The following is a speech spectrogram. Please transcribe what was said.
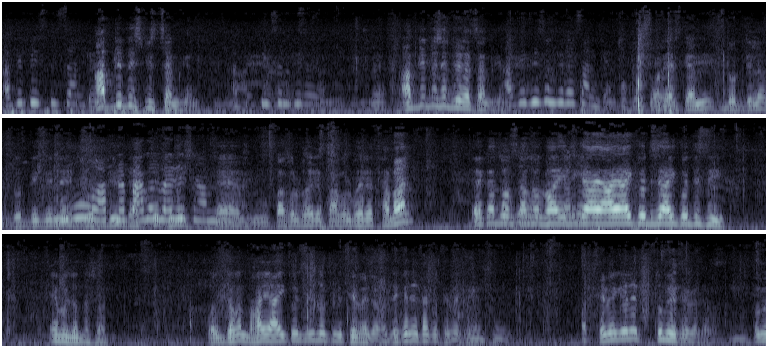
আপনি পিস পিস চান কেন? আপনি পিস পিস চান কেন? আপনি না, আপনি পিছনে ফেরা চান কেন? আপনি পিছন ফিরে চান কেন? পরে আজকে আমি দৌড় দিলাম দৌড় দিয়ে গেলে পাগল ভাইরে সামনে। হ্যাঁ পাগল ভাইরে পাগল ভাইরে থামান। এই কাজল কাজল ভাই এদিকে আয় আয় আয় করতেছি আয় করতেছি। এই পর্যন্ত সর ওই যখন ভাই আই করেছিল তুমি থেমে যাবে। যেখানে থাকো থেমে যাবে। আর থেমে গেলে তুমিও থেমে যাবে। তুমি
